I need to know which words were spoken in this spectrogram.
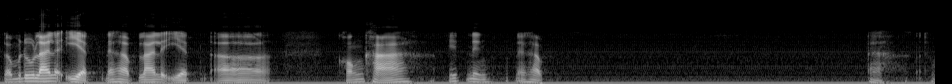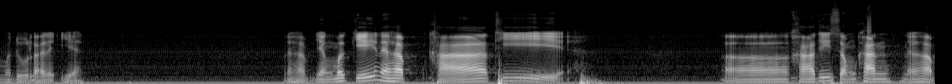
เรามาดูรายละเอียดนะครับ รายละเอียดอของขา นิดหนึ่งนะครับมาดูรายละเอียดนะครับอย่างเมื่อกี้นะครับขาที่ขาที่สำคัญนะครับ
